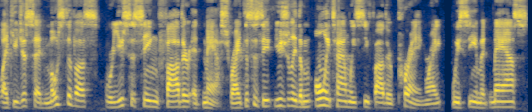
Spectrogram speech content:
like you just said, most of us we're used to seeing Father at Mass, right? This is the, usually the only time we see Father praying, right? We see him at Mass,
